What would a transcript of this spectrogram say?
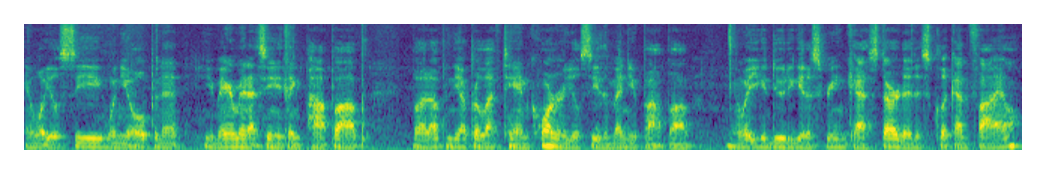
and what you'll see when you open it, you may or may not see anything pop up, but up in the upper left hand corner you'll see the menu pop up. And what you can do to get a screencast started is click on File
